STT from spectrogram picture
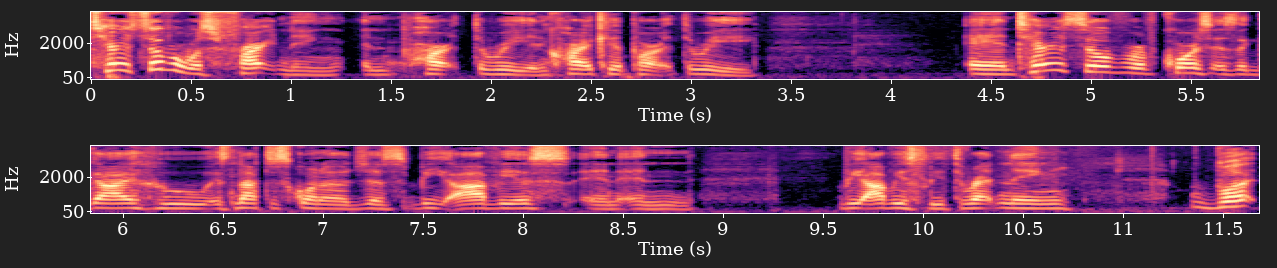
Terry Silver was frightening in part three, in Karate Kid Part three. And Terry Silver, of course, is a guy who is not just going to just be obvious and, and be obviously threatening, but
